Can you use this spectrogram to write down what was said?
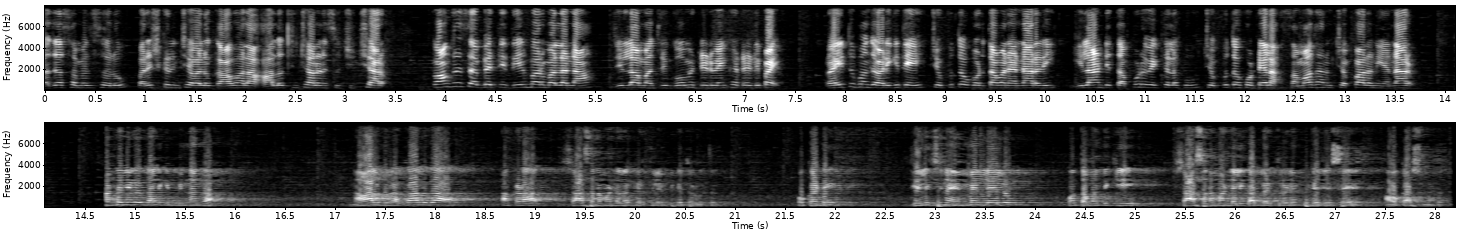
ప్రజా సమస్యలు పరిష్కరించే వాళ్ళు కావాలా ఆలోచించాలని సూచించారు. కాంగ్రెస్ అభ్యర్థి తీర్మార్ మల్లన్న జిల్లా మంత్రి కోమటిరెడ్డి వెంకటరెడ్డిపై రైతు బంధు అడిగితే చెప్పుతో కొడతామని అన్నారని ఇలాంటి తప్పుడు వ్యక్తులకు చెప్పుతో కొట్టేలా సమాధానం చెప్పాలని అన్నారు. మండలిలో దానికి భిన్నంగా నాలుగు రకాలుగా అక్కడ శాసన మండలి అభ్యర్థుల ఎంపిక జరుగుతుంది. ఒకటి గెలిచిన ఎమ్మెల్యేలు కొంతమందికి శాసన మండలికి అభ్యర్థులను ఎంపిక చేసే అవకాశం ఉంటుంది.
